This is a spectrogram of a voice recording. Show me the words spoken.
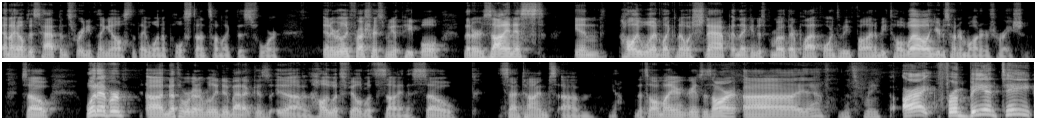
And I hope this happens for anything else that they want to pull stunts on like this for. And it really frustrates me with people that are Zionists in Hollywood, like Noah Schnapp, and they can just promote their platform to be fine and be told, well, you're just under monitoration. So, whatever. Uh, nothing we're going to really do about it because uh, Hollywood's filled with Zionists. So, sad times. Um, yeah, that's all my ingredients are. Uh, yeah, that's for me. All right, from B&T,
